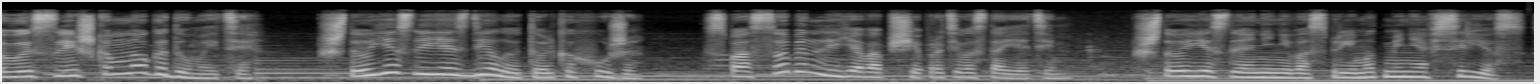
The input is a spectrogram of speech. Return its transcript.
Вы слишком много думаете. Что, если я сделаю только хуже? Способен ли я вообще противостоять им? Что, если они не воспримут меня всерьез?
